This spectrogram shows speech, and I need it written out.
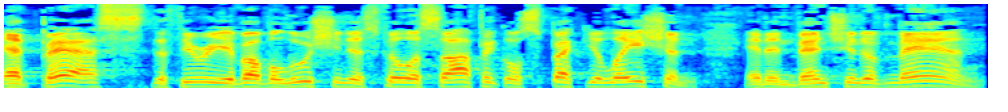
At best, the theory of evolution is philosophical speculation, an invention of man.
